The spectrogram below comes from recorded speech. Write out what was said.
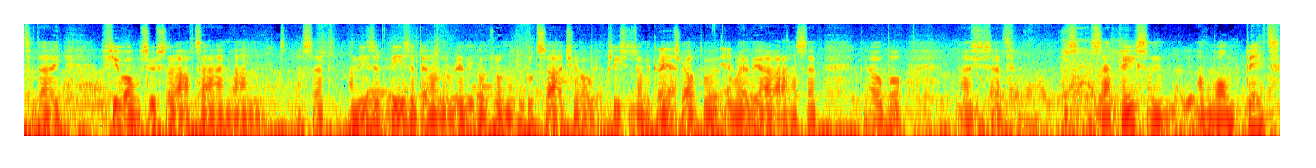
today. A few home shoots at half time, and I said, and these have these have been on a really good run. They're a good side, surely. Preece has done a great Yeah. job with Yeah. where they are, and I said, you know, but as you said, a set piece and and one bit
